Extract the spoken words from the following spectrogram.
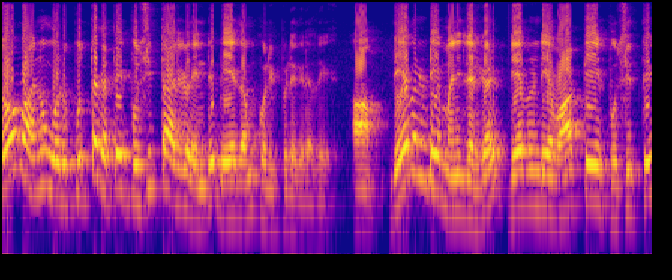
யோவானும் ஒரு புத்தகத்தை புசித்தார்கள் என்று வேதம் குறிப்பிடுகிறது. ஆம் தேவனுடைய மனிதர்கள் தேவனுடைய வார்த்தையை புசித்து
